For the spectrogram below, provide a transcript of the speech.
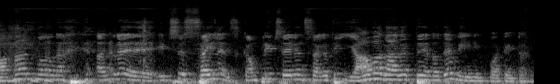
ಮಹಾನ್ ಮೌನ ಅಂದ್ರೆ it's a silence complete silence ಆಗುತ್ತೆ. ಯಾವಾಗ ಆಗುತ್ತೆ ಅನ್ನೋದೇ ಮೇನ್ ಇಂಪಾರ್ಟೆಂಟ್ ಅದು.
